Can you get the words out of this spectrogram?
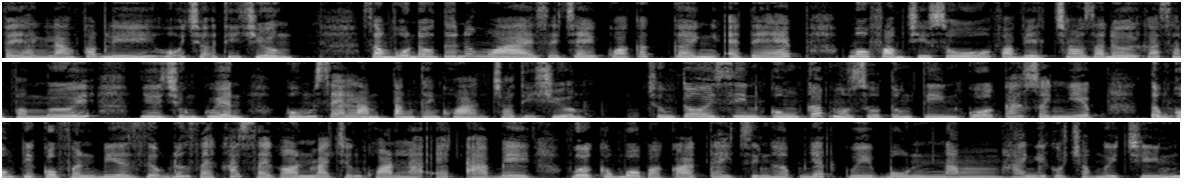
về hành lang pháp lý hỗ trợ thị trường. Dòng vốn đầu tư nước ngoài dài sẽ chảy qua các kênh ETF, mô phỏng chỉ số và việc cho ra đời các sản phẩm mới như chứng quyền cũng sẽ làm tăng thanh khoản cho thị trường. Chúng tôi xin cung cấp một số thông tin của các doanh nghiệp. Tổng công ty cổ phần bia rượu nước giải khát Sài Gòn mã chứng khoán là SAB vừa công bố báo cáo tài chính hợp nhất quý 4 năm 2019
